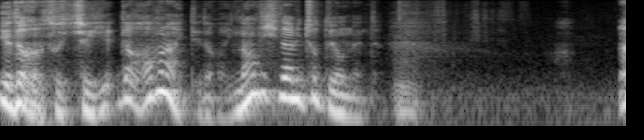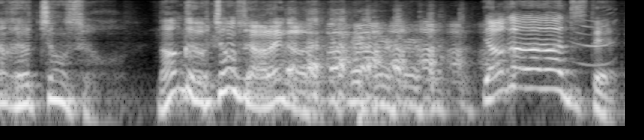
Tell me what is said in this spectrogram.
いやだからそっちだから危ないって。だからなんで左ちょっと読んでんって、なんかやっちゃうんすよ。なんかやっちゃうんすよあれん からいやあかんあかんっつって。で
